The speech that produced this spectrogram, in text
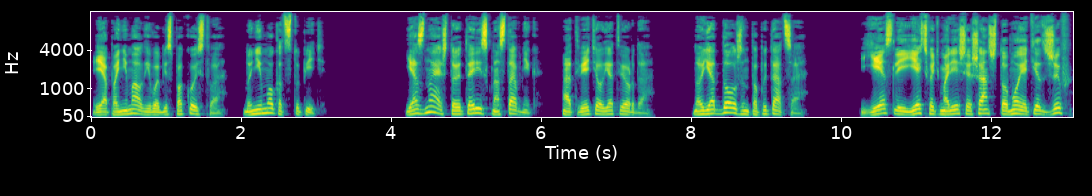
Я понимал его беспокойство, но не мог отступить. Я знаю, что это риск, наставник, ответил я твердо но я должен попытаться. Если есть хоть малейший шанс, что мой отец жив,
